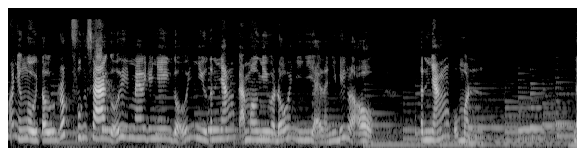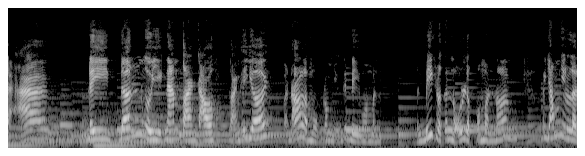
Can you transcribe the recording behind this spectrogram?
có những người từ rất phương xa gửi email cho nhi, gửi nhiều tin nhắn, cảm ơn nhi và đối với nhi. Như vậy là nhi biết là, ồ, tin nhắn của mình đã đi đến người Việt Nam toàn cầu, toàn thế giới. Và đó là một trong những cái điều mà mình mình biết là cái nỗ lực của mình nó nó giống như là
